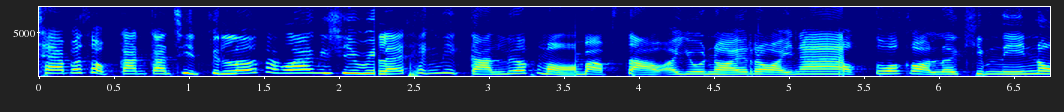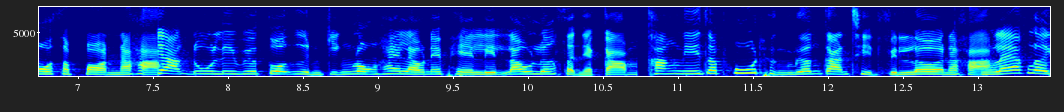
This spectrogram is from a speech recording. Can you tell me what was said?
แชร์ประสบการณ์การฉีดฟิลเลอร์ครั้งแรกในชีวิต และเทคนิคการเลือกหมอแบบสาวอายุน้อยร้อยหน้า ออกตัวก่อนเลยคลิปนี้โนสปอนนะคะ อยากดูรีวิวตัวอื่นกิ้งลงให้แล้วในเพลย์ลิสต์เล่าเรื่องสัญญกรรม ครั้งนี้จะพูดถึงเรื่องการฉีดฟิลเลอร์นะคะแรกเลย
